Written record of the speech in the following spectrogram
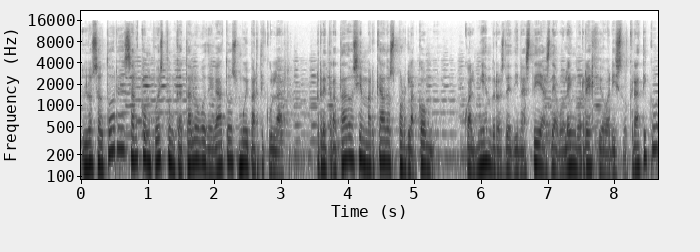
Los autores han compuesto un catálogo de gatos muy particular, retratados y enmarcados por la com cual miembros de dinastías de abolengo regio aristocrático,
